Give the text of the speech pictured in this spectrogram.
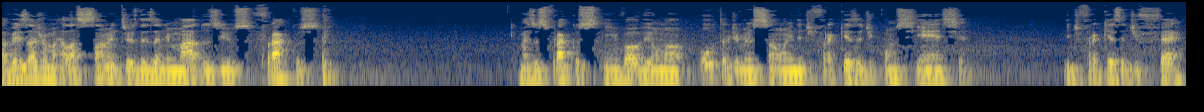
Talvez haja uma relação entre os desanimados e os fracos, mas os fracos envolvem uma outra dimensão ainda de fraqueza de consciência e de fraqueza de fé.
